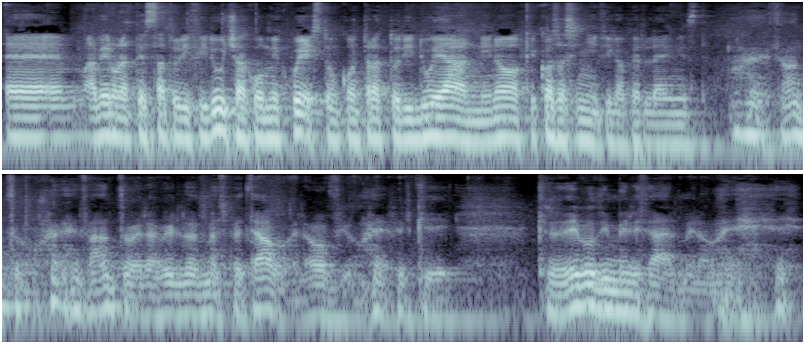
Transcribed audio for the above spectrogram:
eh, avere un attestato di fiducia come questo, un contratto di due anni, no? che cosa significa per lei, mister? Eh, tanto, eh, tanto, era quello che mi aspettavo, era ovvio, eh, perché credevo di meritarmelo e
